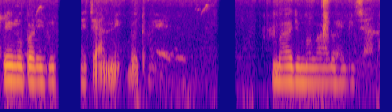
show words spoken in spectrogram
પેલું પડી ગયું ચાંદની બધું બાજુમાં વાળો હે બીજાનો.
